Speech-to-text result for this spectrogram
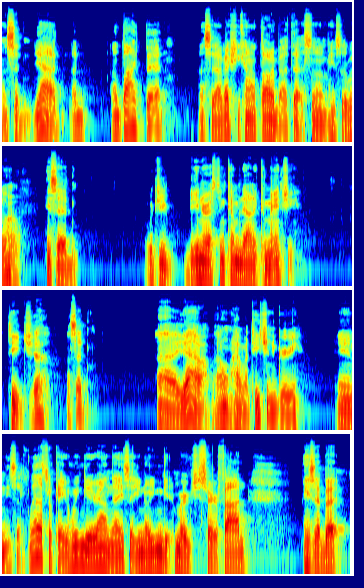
I said, Yeah, I'd, I'd like that. I said, I've actually kind of thought about that some. He said, Well, Wow. he said, Would you be interested in coming down to Comanche? Teach. Yeah. I said, uh, Yeah, I don't have a teaching degree. And he said, Well, that's okay. We can get around that. He said, You know, you can get emergency certified. He said, But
